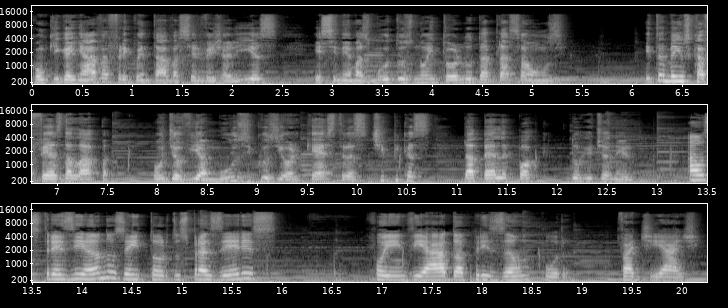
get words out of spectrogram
Com o que ganhava, frequentava cervejarias e cinemas mudos no entorno da Praça 11. E também os cafés da Lapa, onde ouvia músicos e orquestras típicas da Belle Époque do Rio de Janeiro. Aos 13 anos, Heitor dos Prazeres foi enviado à prisão por vadiagem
